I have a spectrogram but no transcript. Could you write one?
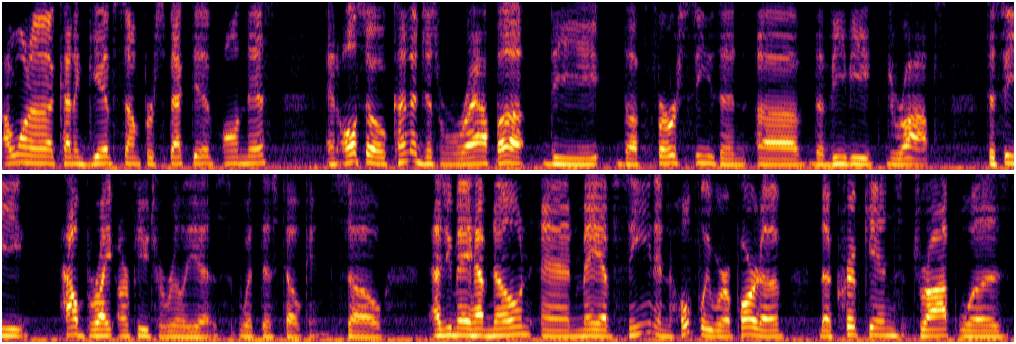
I want to kind of give some perspective on this and also kind of just wrap up the the first season of the VeVe drops to see how bright our future really is with this token. So, as you may have known and may have seen, and hopefully we're a part of, the Cryptkins drop was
